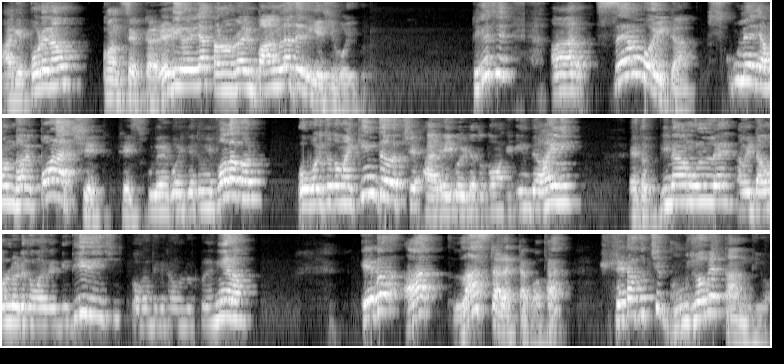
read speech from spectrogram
আগে পড়ে নাও কনসেপ্টটা রেডি হয়ে যাক, কারণ আমি বাংলাতে দিয়েছি বইগুলো। ঠিক আছে? আর সেম বইটা স্কুলে যেমন ভাবে পড়াচ্ছে, সেই স্কুলের বইকে তুমি ফলো করো। ও বই তো তোমায় কিনতে হচ্ছে, আর এই বইটা তো তোমাকে কিনতে হয়নি। এ তো বিনামূল্যে আমি ডাউনলোডে তোমাদেরকে দিয়ে দিয়েছি? ওখান থেকে ডাউনলোড করে নিয়ে নাও। এবার আর লাস্ট আর একটা কথা, সেটা হচ্ছে গুজবে কান দিও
